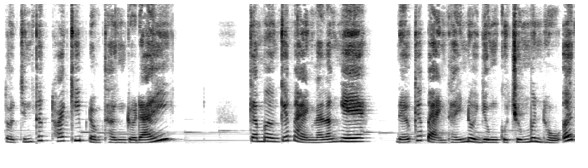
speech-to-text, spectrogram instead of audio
tôi chính thức thoát kiếp đồng thân rồi đấy. Cảm ơn các bạn đã lắng nghe. Nếu các bạn thấy nội dung của chúng mình hữu ích,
